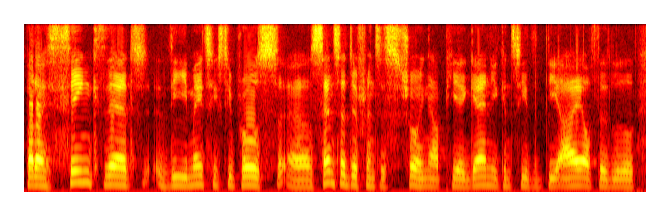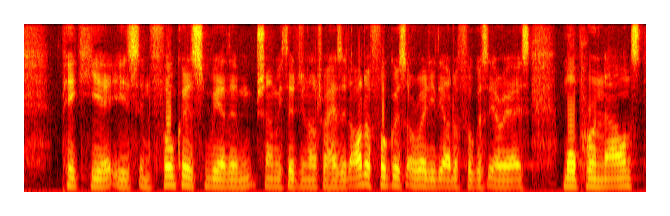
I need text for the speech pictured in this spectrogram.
but I think that the Mate 60 Pro's uh, sensor difference is showing up here again. You can see that the eye of the little pig here is in focus, where the Xiaomi 13 Ultra has it autofocus already. The autofocus area is more pronounced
